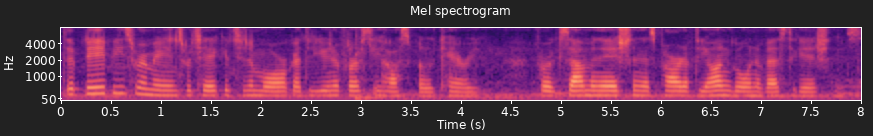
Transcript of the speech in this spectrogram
The baby's remains were taken to the morgue at the University Hospital, Kerry, for examination as part of the ongoing investigations.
